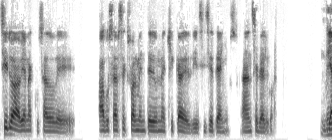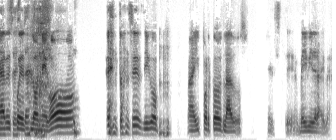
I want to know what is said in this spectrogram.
sí lo habían acusado de abusar sexualmente de una chica de 17 años, Ansel Elgort. ya pues, después lo negó. Entonces, digo, ahí por todos lados, este, Baby Driver.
